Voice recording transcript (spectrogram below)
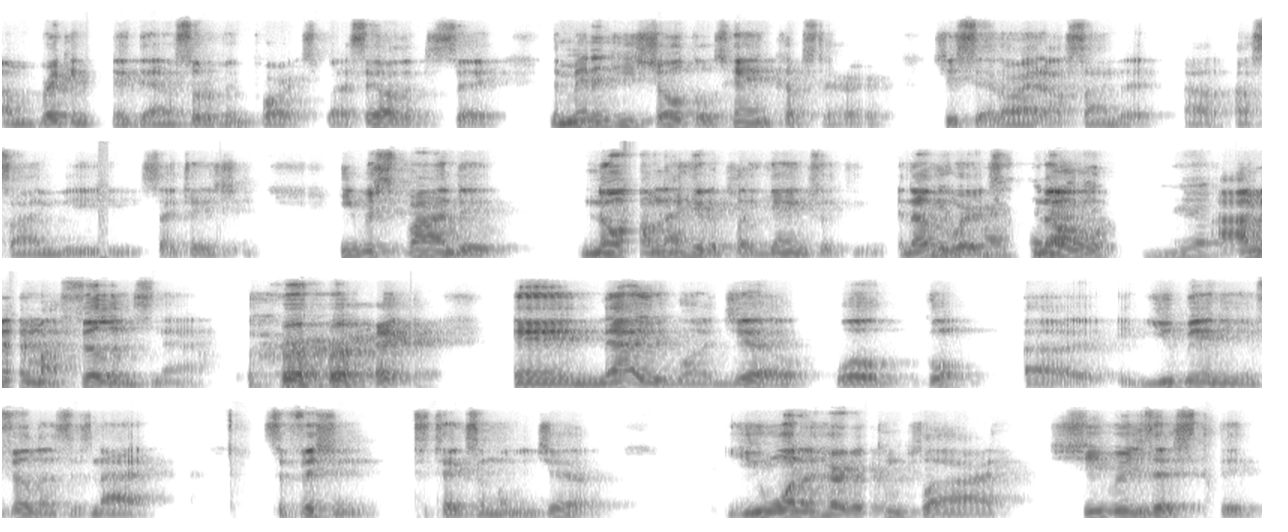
I'm breaking it down sort of in parts, but I say all that to say, the minute he showed those handcuffs to her, she said, "All right, I'll sign that. I'll, I'll sign the citation." He responded, "No, I'm not here to play games with you." In other words, no, I'm in my feelings now, right? And now you're going to jail. Well, go, uh, you being in your feelings is not sufficient to take someone to jail. You wanted her to comply. She resisted.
